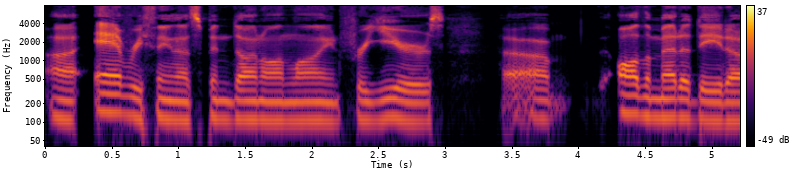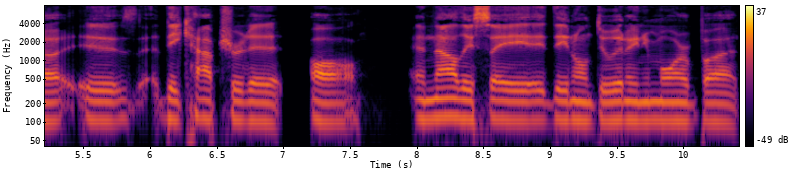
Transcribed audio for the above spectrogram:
uh everything that's been done online for years um all the metadata is they captured it all. And now they say they don't do it anymore but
